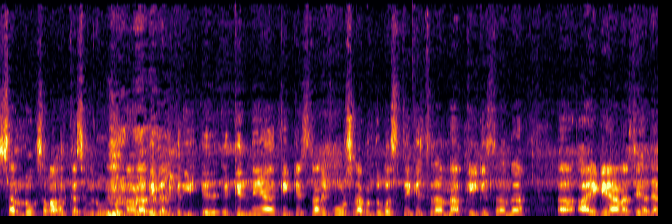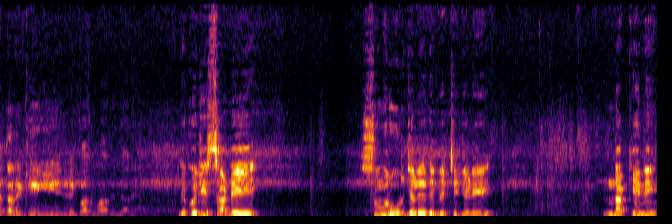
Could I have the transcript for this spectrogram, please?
ਸਰ ਲੋਕ ਸਭਾ ਹਲਕਾ ਸੰਗਰੂਰ ਬਰਨਾਲਾ ਦੀ ਗੱਲ ਕਰੀਏ ਇਹ- ਕਿੰਨੇ ਆ ਕਿ ਕਿਸ ਤਰ੍ਹਾਂ ਦੇ ਫੋਰਸ ਦਾ ਬੰਦੋਬਸਤ ਤੇ ਕਿਸ ਤਰ੍ਹਾਂ ਨਾਕੇ ਕਿਸ ਤਰ੍ਹਾਂ ਦਾ ਅ, ਆਏ ਗਏ ਹਨ ਵਾਸਤੇ ਹਦਾਇਤਾਂ ਦਿੱਤੀਆਂ ਗਈਆਂ ਜਿਹੜੇ ਬਾਹਰੋਂ ਆ ਰਹੇ ਜਾ ਰਹੇ ਦੇਖੋ ਜੀ ਸਾਡੇ ਸੰਗਰੂਰ ਜ਼ਿਲ੍ਹੇ ਦੇ ਵਿੱਚ ਜਿਹੜੇ ਨਾਕੇ ਨੇ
